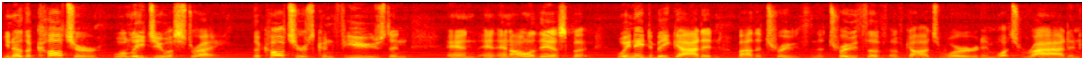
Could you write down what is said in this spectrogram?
you know the culture will lead you astray. The culture is confused and and, and, and all of this, but we need to be guided by the truth and the truth of, of God's Word and what's right. And,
